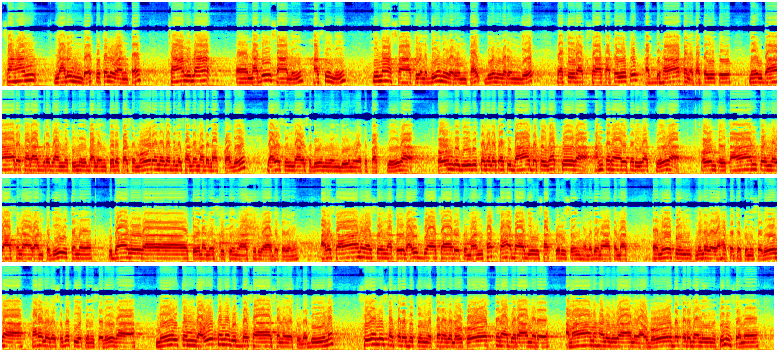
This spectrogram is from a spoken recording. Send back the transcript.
සහන් ලලින්ද පුතණුවන්ට චාමිලා නදීශානි හසිනි හිමාසා කියන දියණිවරුන්ට දියණිවරුන්ගේ රැකී ආරක්ෂා කටයුතු අධ්‍යාපන කටයුතු මේ උදාර පරාග්‍රගන්‍ය පිනේ බලෙන් පෙරපස මෝරණ වැඩෙන සඳ මඩලක් වගේ දවසින් දවස දිනුවෙන් දිනුවටපත් වේවා ඔවුන්ගේ ජීවිතවලට ඇති බාධක ඉවත් වේවා අන්තරාය කර ඉවත් වේවා. ඔවුන්ට ඒකාන්තයෙන්ම වාසනාවන්ත ජීවිතම උදා වේවා කියලා මෙසිතින් ආශිර්වාද කරමු. අවසාන වශයෙන් අපේ වෛද්‍යාචාර්යතුමන්ටත් සහභාගී වූ සත්පුරුෂයන් හැමදෙනාටම මේ පින් මෙලව යහපත පිණිස වේවා පරලොව සුගතිය පිණිස වේවා. මේ උතුම් ගෞතම බුද්ධ ශාසනය තුලදීන සියලු සසර දුකින් එතරව ලෝකෝත්තර අජරාමර අමා මහ නිර්වාණය අවබෝධ කර ගැනීම පිණිසම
